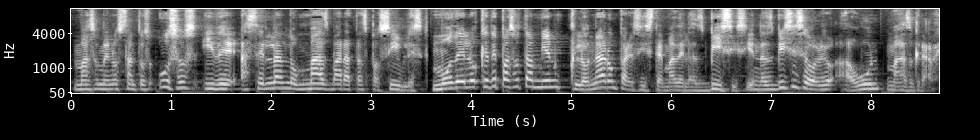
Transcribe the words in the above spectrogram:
más o menos tantos usos y de hacerlas lo más baratas posibles. Modelo que de paso también clonaron para el sistema de las bicis y en las bicis se volvió aún más grave.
